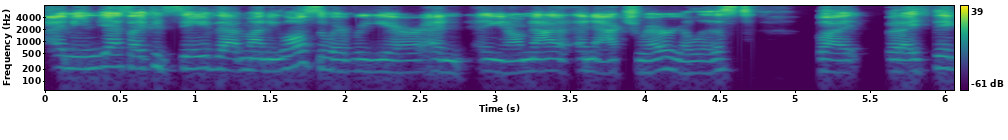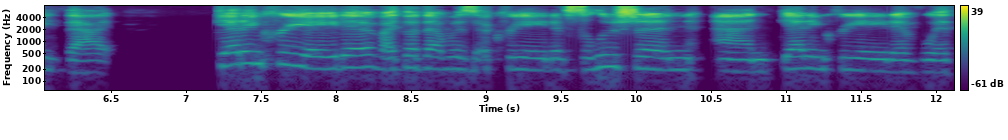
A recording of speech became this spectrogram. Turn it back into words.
I mean, yes, I could save that money also every year, and you know, I'm not an actuarialist, but but I think that getting creative i thought that was a creative solution and getting creative with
